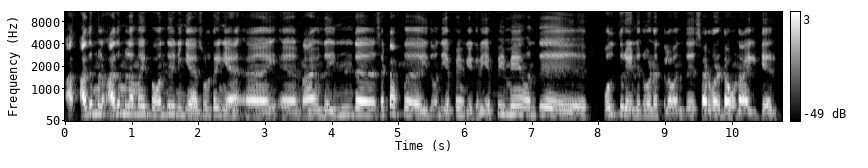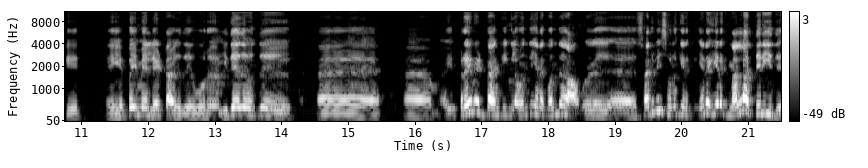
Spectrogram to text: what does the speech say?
அ- அதுவும் இல்ல- அதுவும் இல்லாம இப்போ வந்து நீங்க சொல்றீங்க நான் இந்த இந்த செட் ஆஃப் இது வந்து எப்பயும் கேட்குறேன் எப்பயுமே வந்து பொதுத்துறை நிறுவனத்துல வந்து சர்வர் டவுன் ஆகிட்டே இருக்கு. அஹ் எப்பயுமே லேட் ஆகுது. ஒரு இதே இது வந்து பிரைவேட் பேங்கிங்கில் வந்து எனக்கு வந்து சர்வீஸ் உனக்கு எனக்கு எனக்கு எனக்கு நல்லா தெரியுது.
